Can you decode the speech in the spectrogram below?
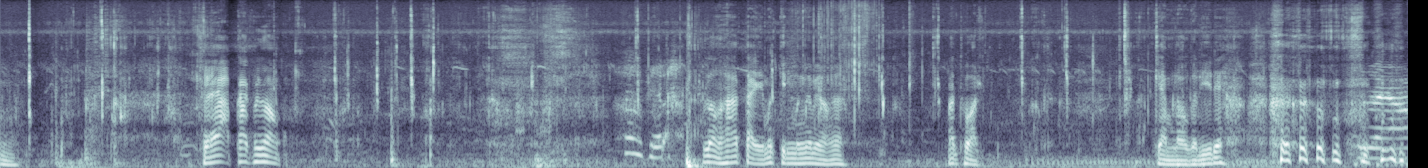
มแซ่บครับพี่น้องอ้าวเผ็ดอะ ลองหาไต่มากินมึงได้ไหมน้องนะมาทอด แกมเราก็ดีเด้แล้ว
